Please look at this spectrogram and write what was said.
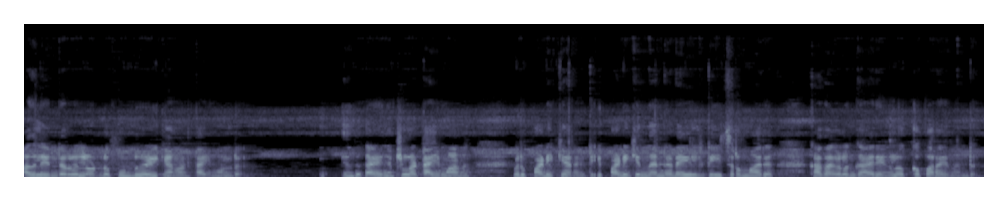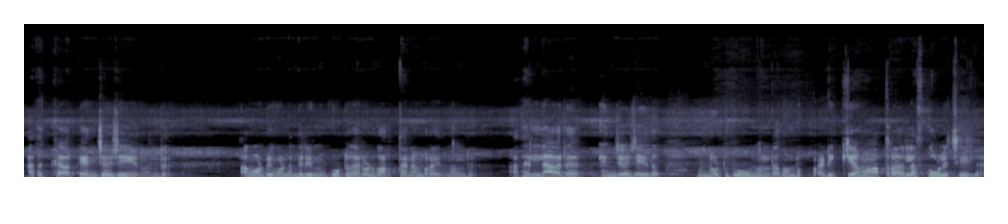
അതിൽ ഇന്റർവ്യൂലുണ്ട് ഫുഡ് കഴിക്കാനുള്ള ടൈമുണ്ട് ഇത് കഴിഞ്ഞിട്ടുള്ള ടൈമാണ് ഇവർ പഠിക്കാനായിട്ട്. ഈ പഠിക്കുന്നതിന്റെ ഇടയിൽ ടീച്ചർമാർ കഥകളും കാര്യങ്ങളും ഒക്കെ പറയുന്നുണ്ട്. അതൊക്കെ അവർക്ക് എൻജോയ് ചെയ്യുന്നുണ്ട്. അങ്ങോട്ടും ഇങ്ങോട്ടും തിരിയുമ്പോൾ കൂട്ടുകാരോട് വർത്തമാനം പറയുന്നുണ്ട്. അതെല്ലാം അവർ എൻജോയ് ചെയ്ത് മുന്നോട്ട് പോകുന്നുണ്ട്. അതുകൊണ്ട് പഠിക്കുക മാത്രമല്ല സ്കൂളിൽ ചെയ്യുക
